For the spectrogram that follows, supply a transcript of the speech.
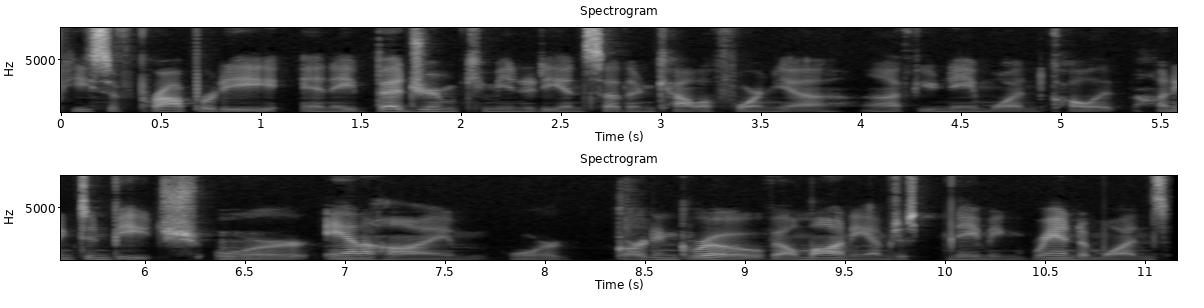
piece of property in a bedroom community in Southern California. Uh, if you name one, call it Huntington Beach or mm-hmm. Anaheim or Garden Grove, El Monte, I'm just naming random ones.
